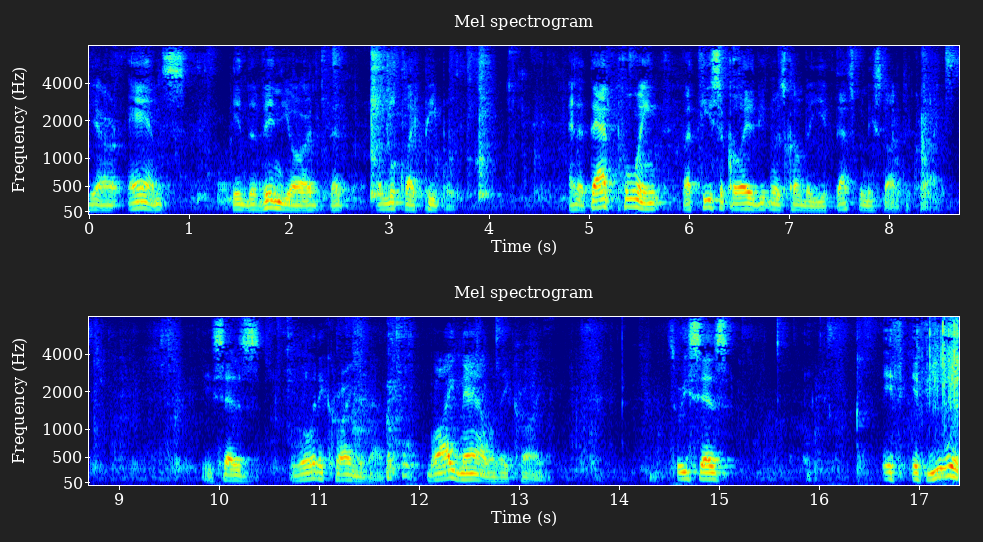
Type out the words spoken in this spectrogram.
"There are ants in the vineyard that look like people. And at that point, Batisa was Kombayif. That's when they started to cry. He says, what were they crying about? Why now are they crying? So he says, if, if you were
